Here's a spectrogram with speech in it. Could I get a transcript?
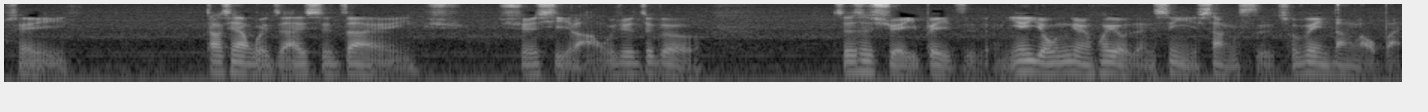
所以到现在为止还是在学习啦。我觉得这个这是学一辈子的，因为永远会有人是你上司，除非你当老板。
